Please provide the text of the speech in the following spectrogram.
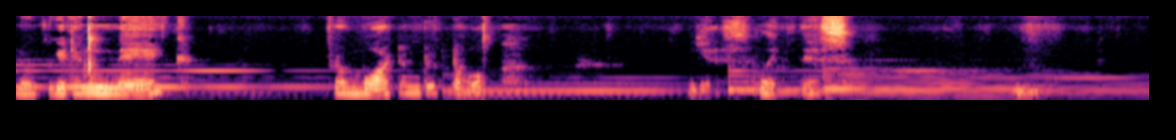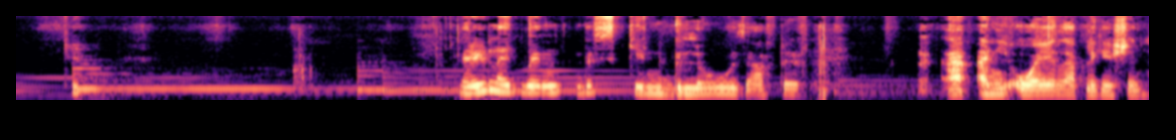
Don't forget your neck. From bottom to top. Yes like this I really like when the skin glows after uh, any oil application.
